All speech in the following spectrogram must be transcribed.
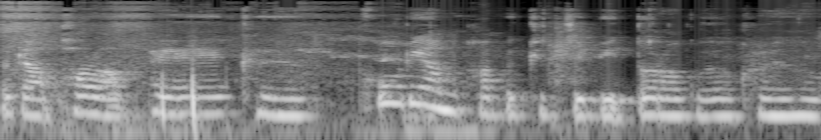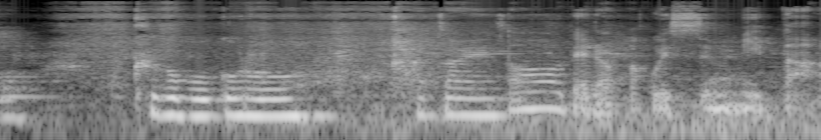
여기 바로 앞에 그 코리안 바베큐 집이 있더라고요. 그래서 그거 먹으러 가자 해서 내려가고 있습니다.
